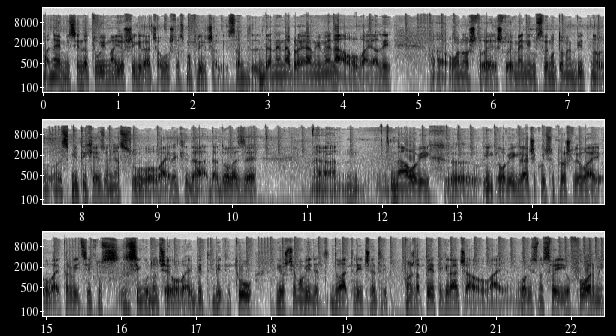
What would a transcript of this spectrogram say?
Pa ne, mislim da tu ima još igrača, ovo što smo pričali. Sad da ne nabrajam imena, ovaj, ali ono što je, što je meni u svemu tome bitno, Smith i Hezonja su ovaj, rekli da, da dolaze na ovih, e, ovi igrači koji su prošli ovaj, ovaj prvi ciklus sigurno će ovaj, biti, biti tu. Još ćemo vidjeti dva, tri, četiri, možda pet igrača, ovaj, ovisno sve i o formi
